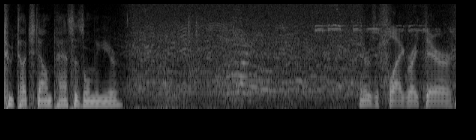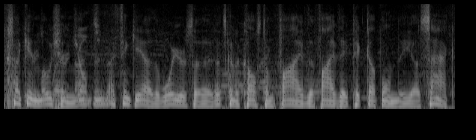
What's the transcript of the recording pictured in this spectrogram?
two touchdown passes on the year. There's a flag right there. Looks like in motion. I, I think, yeah, the Warriors, uh, that's going to cost them five, the five they picked up on the uh, sack.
